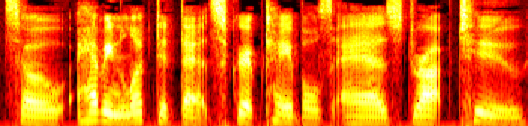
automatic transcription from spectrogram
So having looked at that script tables as drop to,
